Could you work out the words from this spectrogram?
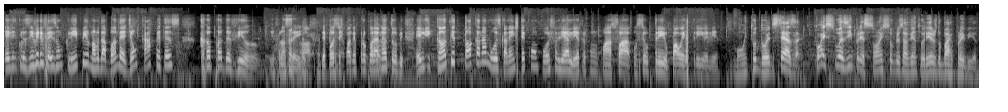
Ele, inclusive, ele fez um clipe. O nome da banda é John Carpenter's Copa de Ville, em francês. Depois vocês podem procurar no YouTube. Ele canta e toca na música, além de ter composto ali a letra com, com a sua, com o seu trio, Power Trio ali. Muito doido. César, quais suas impressões sobre os aventureiros do bairro Proibido?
